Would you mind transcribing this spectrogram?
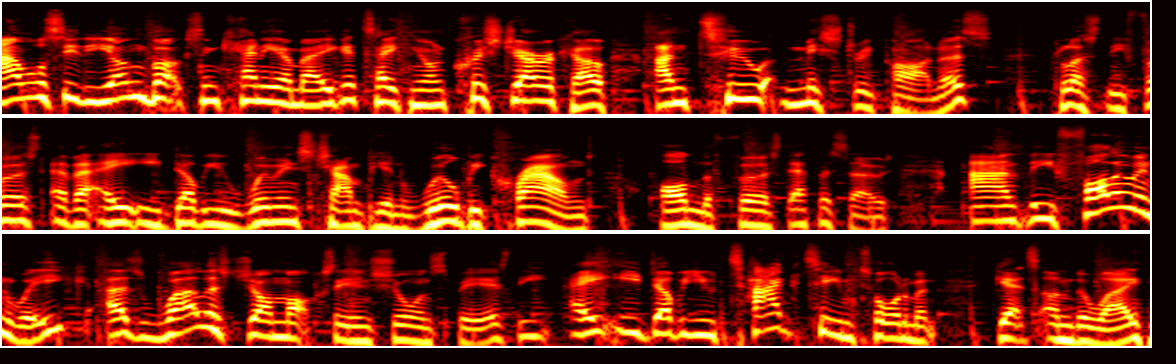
And we'll see the Young Bucks and Kenny Omega taking on Chris Jericho and two mystery partners. Plus, the first ever AEW Women's Champion will be crowned on the first episode. And the following week, as well as Jon Moxley and Shawn Spears, the AEW Tag Team Tournament gets underway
